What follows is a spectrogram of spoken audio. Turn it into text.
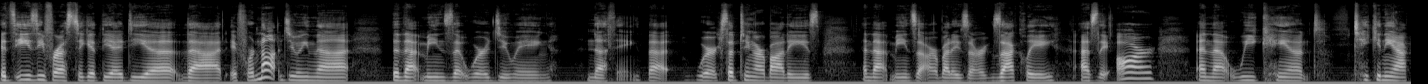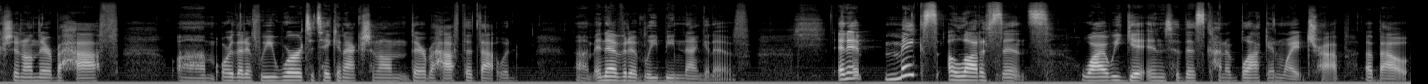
it's easy for us to get the idea that if we're not doing that, then that means that we're doing nothing, that we're accepting our bodies, and that means that our bodies are exactly as they are, and that we can't take any action on their behalf, um, or that if we were to take an action on their behalf, that that would um, inevitably be negative. And it makes a lot of sense why we get into this kind of black and white trap about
